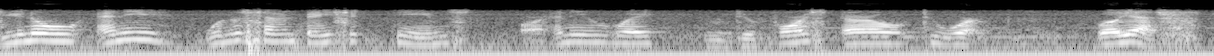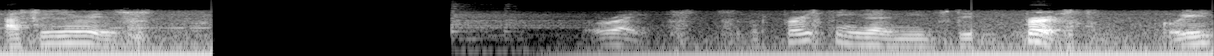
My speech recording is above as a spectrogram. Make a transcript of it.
Do you know any Windows 7 basic themes or any way to force Aero to work? Well yes, actually there is. Alright, so the first thing you're going to need to do, first, go to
